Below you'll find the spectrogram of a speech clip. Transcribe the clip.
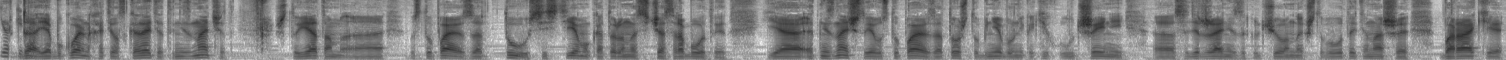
Георгий. Да, я буквально хотел сказать, это не значит, что я там э, выступаю за ту систему, которая у нас сейчас работает. Я, это не значит, что я выступаю за то, чтобы не было никаких улучшений э, содержания заключенных, чтобы вот эти наши бараки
